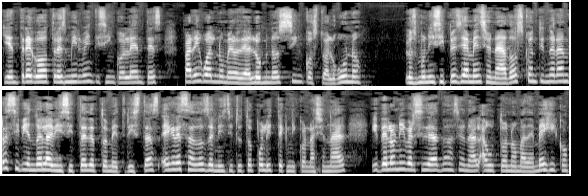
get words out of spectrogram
y entregó 3.025 lentes para igual número de alumnos sin costo alguno. Los municipios ya mencionados continuarán recibiendo la visita de optometristas egresados del Instituto Politécnico Nacional y de la Universidad Nacional Autónoma de México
